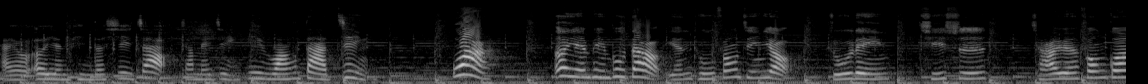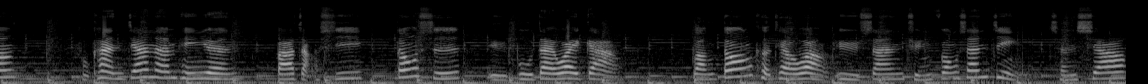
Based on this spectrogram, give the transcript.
还有二眼坪的夕照，将美景一网打尽。哇！二岩坪步道沿途风景有竹林、奇石、茶园风光，俯瞰嘉南平原、巴掌溪、东时与布袋外港。往东可眺望玉山群峰山景、晨霄，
